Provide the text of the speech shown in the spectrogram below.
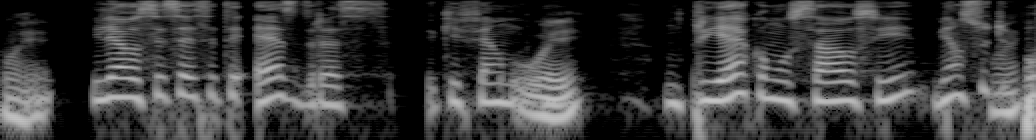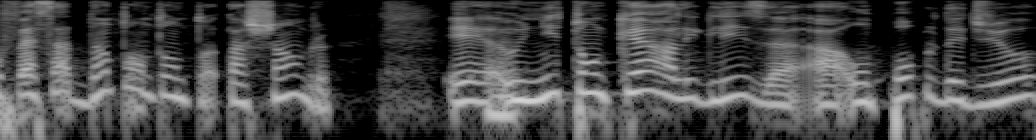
Oui. Il y a aussi, c'était Esdras qui fait un, oui. une prière comme ça aussi. Bien sûr, tu peux faire ça dans ton, ton, ta chambre et oui. unir ton cœur à l'Église, au peuple de Dieu,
